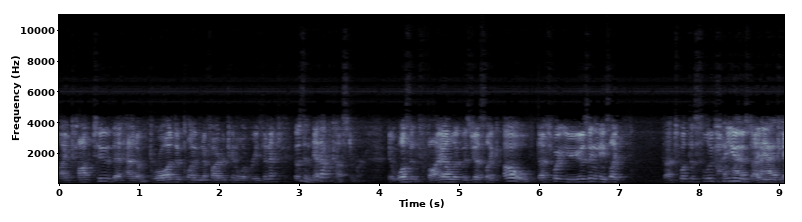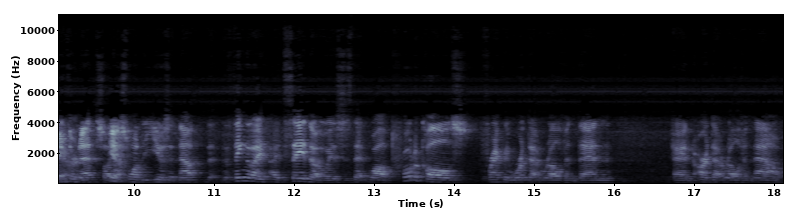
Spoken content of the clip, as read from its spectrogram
I talked to that had a broad deployment of fiber channel over Ethernet. It was a NetApp customer. It wasn't file. It was just like, oh, that's what you're using, and he's like, that's what the solution I used. had, I didn't had care. Ethernet, so I Yeah. just wanted to use it. Now, the, the thing that I, I'd say though is, is that while protocols, frankly, weren't that relevant then and aren't that relevant now,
